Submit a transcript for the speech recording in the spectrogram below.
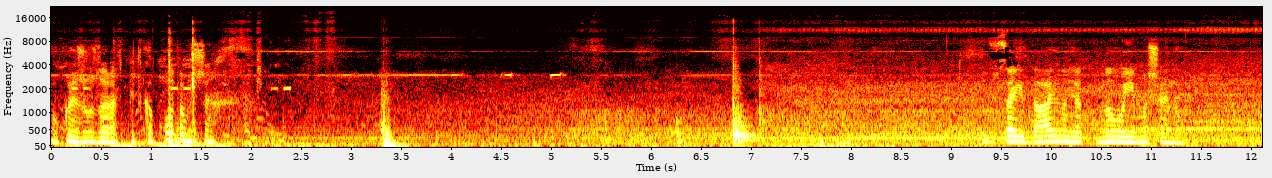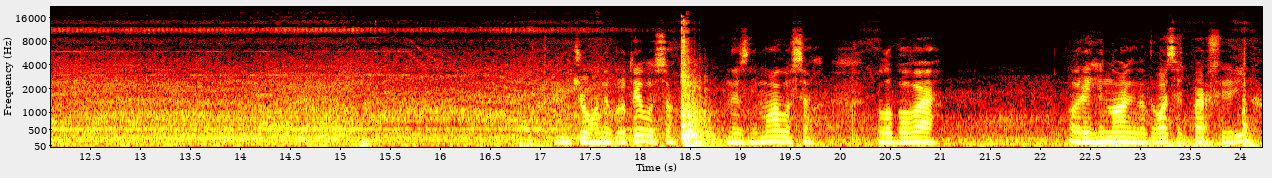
Покажу зараз під капотом ще. Все ідеально, як нової машини. Нічого не крутилося, не знімалося. Лобове оригінальне 21 рік.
